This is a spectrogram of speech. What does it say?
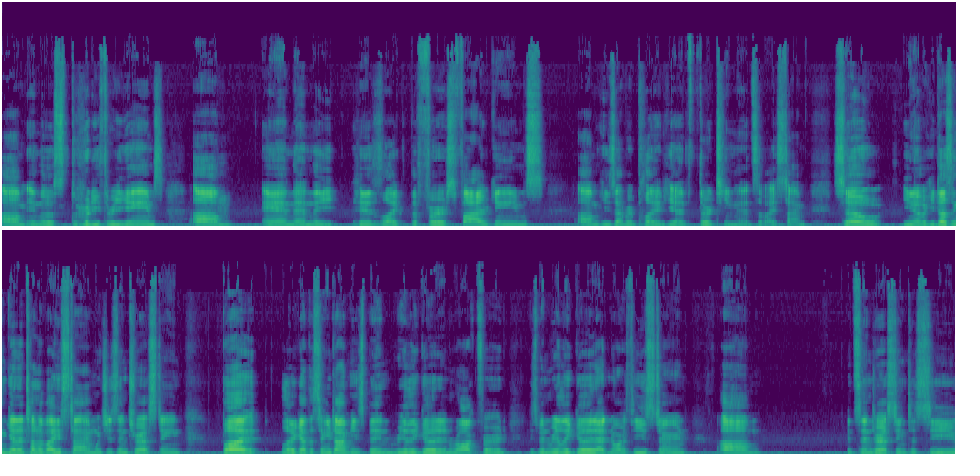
um, in those 33 games. Um, and then the his like the first five games um, he's ever played. He had 13 minutes of ice time. So, you know, he doesn't get a ton of ice time, which is interesting. But, like, at the same time, he's been really good in Rockford. He's been really good at Northeastern. Um, it's interesting to see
